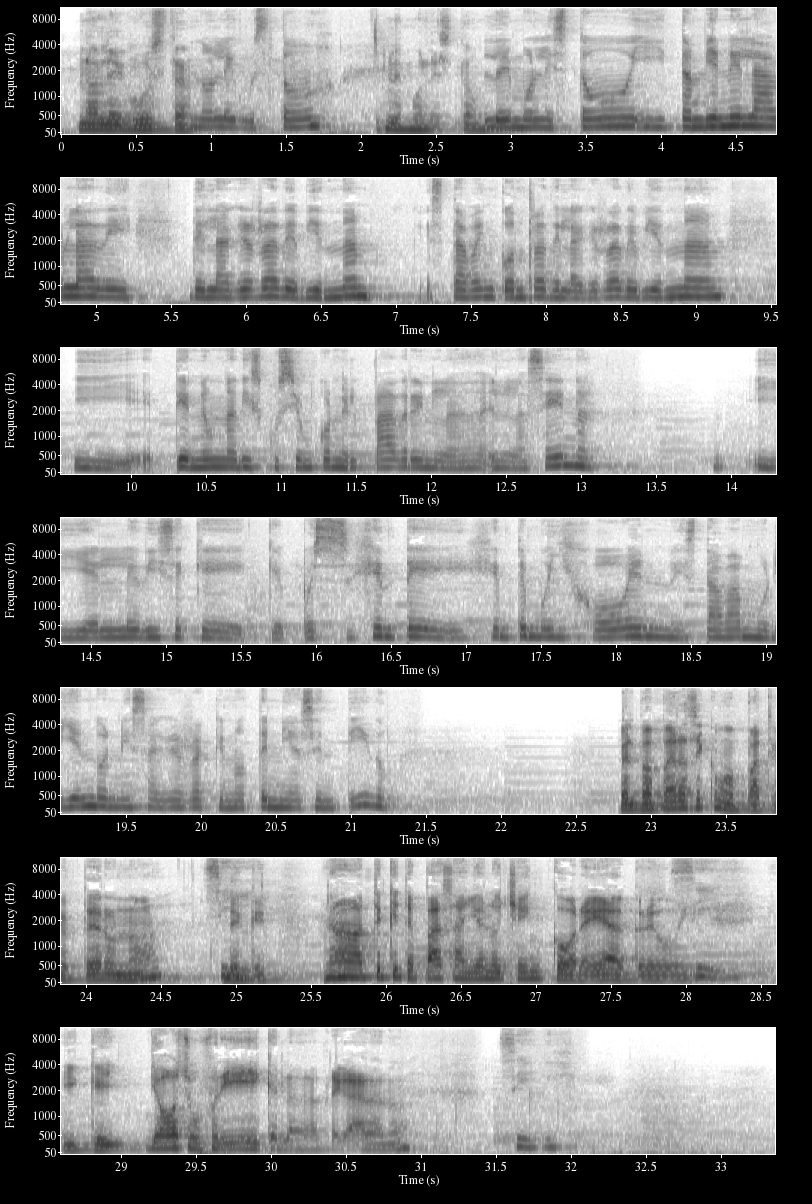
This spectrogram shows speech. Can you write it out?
No le gusta. no le gustó Le molestó. le molestó y también él habla de, de la guerra de Vietnam. Estaba en contra de la guerra de Vietnam y tiene una discusión con el padre en la, en la cena. Y él le dice que, que, pues gente, gente muy joven estaba muriendo en esa guerra que no tenía sentido. El papá era así como patriotero, ¿no? Sí. De que, no, ¿qué te pasa? Yo luché en Corea, creo. Y, Sí. y que yo sufrí, que la fregada, ¿no? Sí.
